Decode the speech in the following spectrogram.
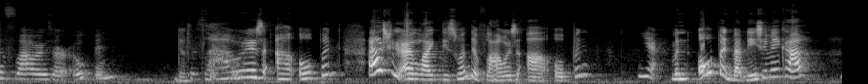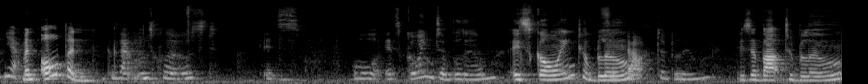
the flowers are open the Just like flowers are open actually I like this one the flowers are open yeah มัน open แบบนี้ใช่ไหมคะ yeah มัน open because that one's closed. It's well, it's going to bloom. it's going to bloom It's about to bloom. it's about to bloom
